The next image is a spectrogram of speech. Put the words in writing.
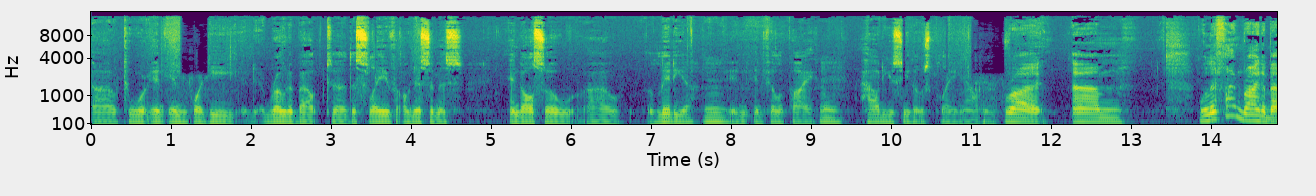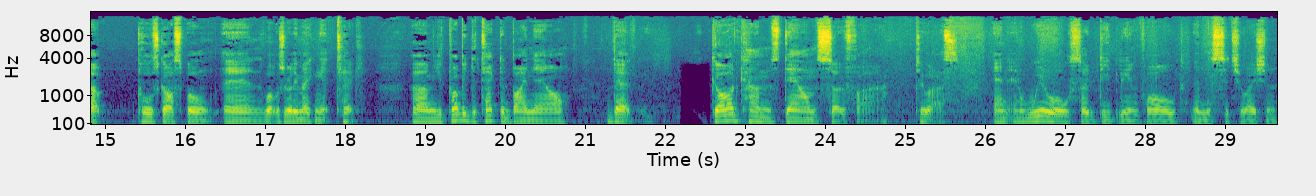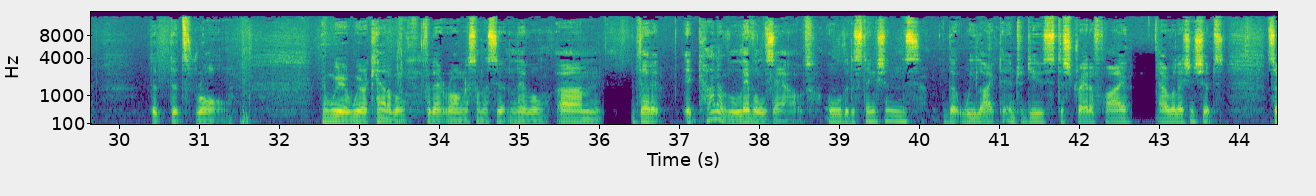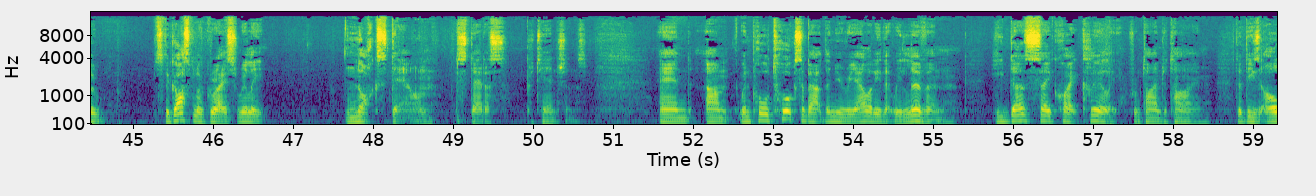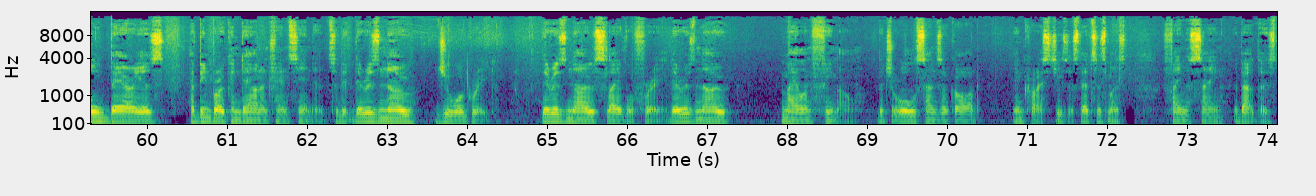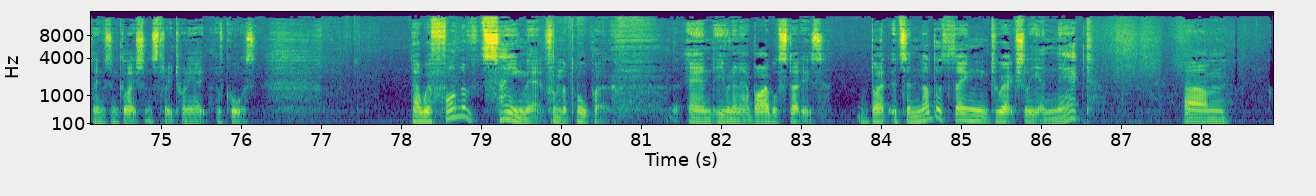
uh, toward, in, in, what he wrote about uh, the slave Onesimus and also uh, Lydia mm. in, in Philippi. Mm. How do you see those playing out? In- right. Um, well, if I'm right about Paul's gospel and what was really making it tick, um, you've probably detected by now that God comes down so far to us, and, and we're all so deeply involved in this situation that, that's wrong. And we're, we're accountable for that wrongness on a certain level. Um, that it, it kind of levels out all the distinctions that we like to introduce to stratify our relationships. So, so the gospel of grace really knocks down status pretensions. And um, when Paul talks about the new reality that we live in, he does say quite clearly from time to time that these old barriers have been broken down and transcended, so that there is no Jew or Greek, there is no slave or free, there is no male and female, but you're all sons of God in Christ Jesus. That's his most famous saying about those things in Galatians 3:28, of course. Now, we're fond of saying that from the pulpit and even in our Bible studies, but it's another thing to actually enact um,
